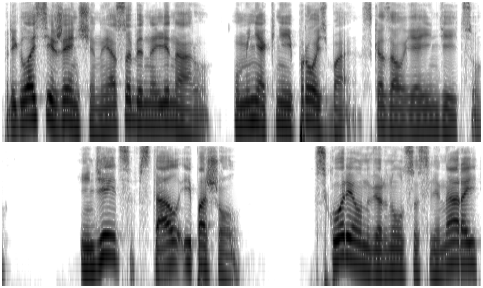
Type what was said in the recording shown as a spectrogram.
пригласи женщин, и особенно Линару. У меня к ней просьба», — сказал я индейцу. Индеец встал и пошел. Вскоре он вернулся с Линарой,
